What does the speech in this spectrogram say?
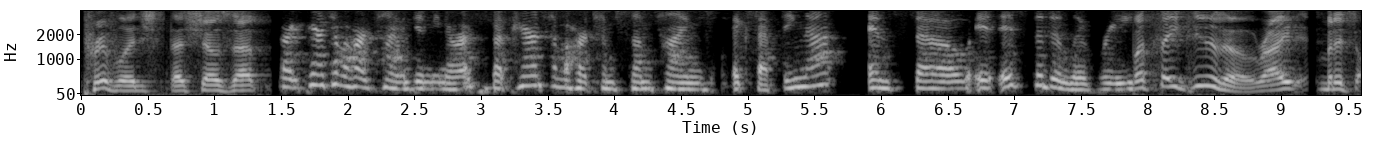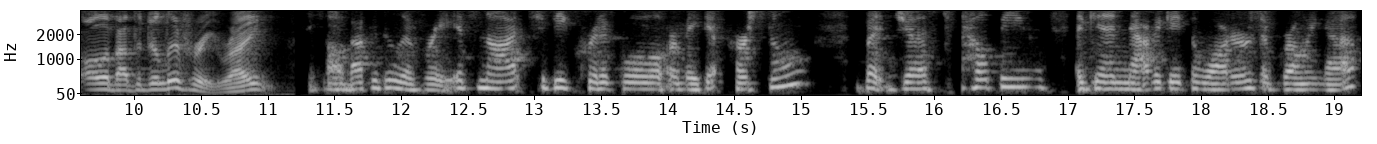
Privilege that shows up. Sorry, parents have a hard time, I didn't mean to but parents have a hard time sometimes accepting that. And so it, it's the delivery. But they do, though, right? But it's all about the delivery, right? It's all about the delivery. It's not to be critical or make it personal, but just helping, again, navigate the waters of growing up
